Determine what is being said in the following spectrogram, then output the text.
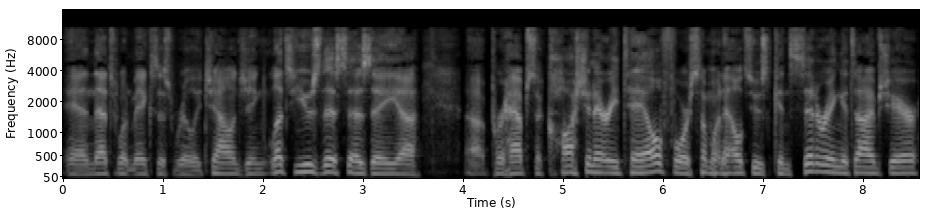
and that's what makes this really challenging. Let's use this as a uh, uh, perhaps a cautionary tale for someone else who's considering a timeshare.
